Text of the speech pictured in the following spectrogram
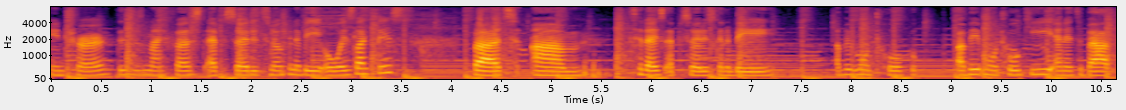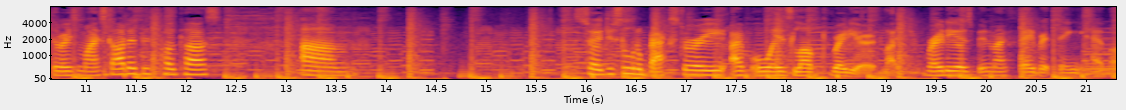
intro. This is my first episode. It's not going to be always like this, but um, today's episode is going to be a bit more talk, a bit more talky, and it's about the reason why I started this podcast. Um, so just a little backstory. I've always loved radio. Like radio has been my favorite thing ever.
